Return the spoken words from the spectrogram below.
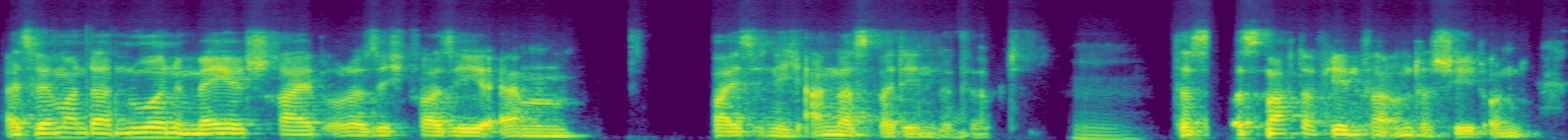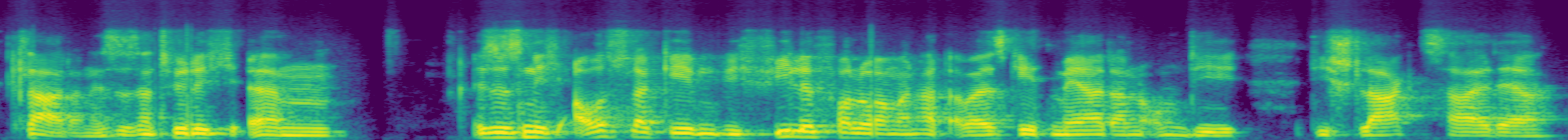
als wenn man da nur eine Mail schreibt oder sich quasi, ähm, weiß ich nicht, anders bei denen bewirbt. Mhm. Das, das macht auf jeden Fall einen Unterschied. Und klar, dann ist es natürlich, ähm, ist es nicht ausschlaggebend, wie viele Follower man hat, aber es geht mehr dann um die, die Schlagzahl der,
